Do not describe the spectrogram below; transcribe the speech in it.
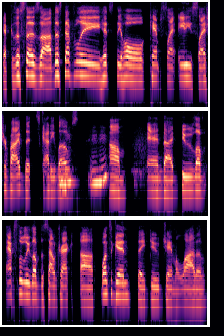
yeah, because this does uh, this definitely hits the whole camp sla- 80s slasher vibe that Scotty loves. Mm-hmm. Um, and I do love, absolutely love the soundtrack. Uh, once again, they do jam a lot of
